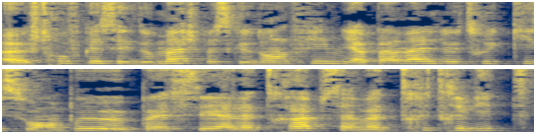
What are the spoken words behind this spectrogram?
je trouve que c'est dommage parce que dans le film, il y a pas mal de trucs qui sont un peu passés à la trappe, ça va très très vite.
